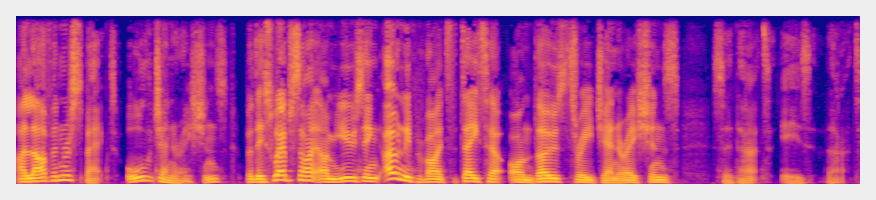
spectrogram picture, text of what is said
I love and respect all the generations, but this website I'm using only provides the data on those three generations. So that is that.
